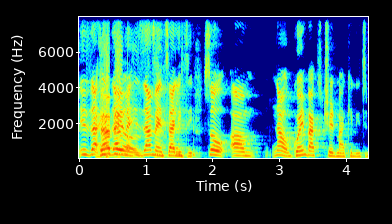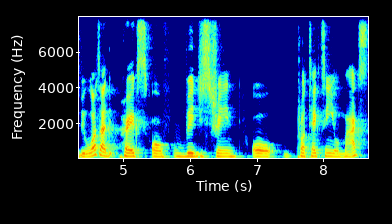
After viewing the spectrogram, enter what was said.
is that, The is, that bills. is that mentality? So um now going back to trademark a little bit, what are the perks of registering or protecting your marks?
